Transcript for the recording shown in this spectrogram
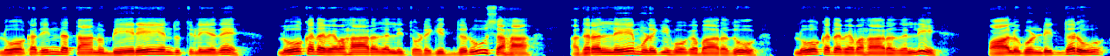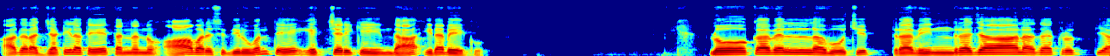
ಲೋಕದಿಂದ ತಾನು ಬೇರೆ ಎಂದು ತಿಳಿಯದೆ ಲೋಕದ ವ್ಯವಹಾರದಲ್ಲಿ ತೊಡಗಿದ್ದರೂ ಸಹ ಅದರಲ್ಲೇ ಮುಳುಗಿ ಹೋಗಬಾರದು. ಲೋಕದ ವ್ಯವಹಾರದಲ್ಲಿ ಪಾಲುಗೊಂಡಿದ್ದರೂ ಅದರ ಜಟಿಲತೆ ತನ್ನನ್ನು ಆವರಿಸಿದಿರುವಂತೆ ಎಚ್ಚರಿಕೆಯಿಂದ ಇರಬೇಕು. ಲೋಕವೆಲ್ಲವೂ ಚಿತ್ರವಿಂದ್ರಜಾಲದ ಕೃತ್ಯ.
